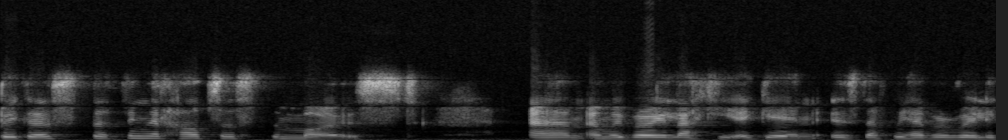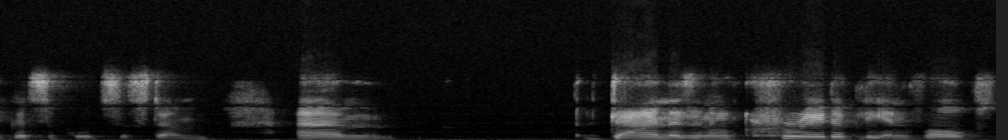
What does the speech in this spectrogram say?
biggest, the thing that helps us the most, um, and we're very lucky again, is that we have a really good support system. Um, Dan is an incredibly involved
